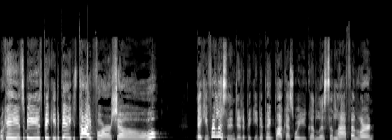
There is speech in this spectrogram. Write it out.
Okay, it's me, it's Pinky the Pig. It's time for our show. Thank you for listening to the Pinky the Pig podcast, where you can listen, laugh, and learn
